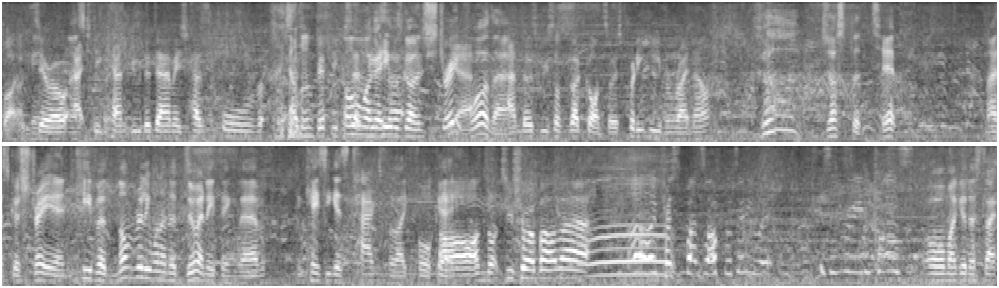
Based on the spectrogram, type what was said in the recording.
But Okay, Zero that's actually can do the damage. Has all. the- Has 50% Oh my god, he was going straight Yeah, for that. And those resources are gone, so it's pretty even right now. Just the tip. Nice, go straight in. Kiba not really wanting to do anything there in case he gets tagged for like 4K. Oh, Oh, I'm not too sure about that. Oh. Oh, he pressed buttons afterwards anyway. This is really close. Oh my goodness, that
